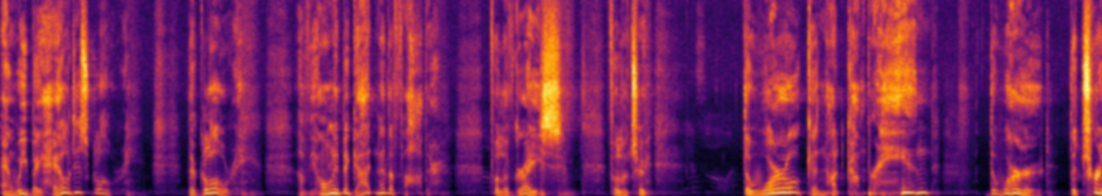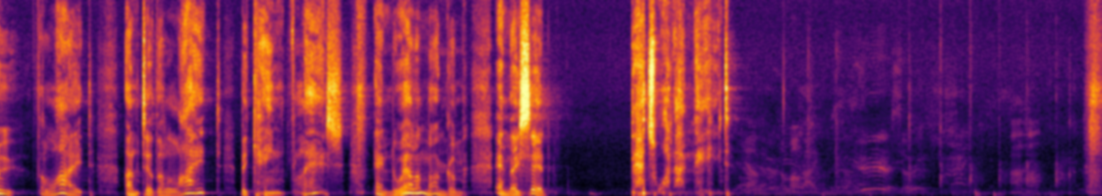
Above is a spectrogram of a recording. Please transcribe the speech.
and we beheld his glory, the glory of the only begotten of the Father, full of grace, full of truth. The world could not comprehend the word, the truth, the light, until the light became flesh and dwelt among them. And they said, That's what I need. Uh-huh.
